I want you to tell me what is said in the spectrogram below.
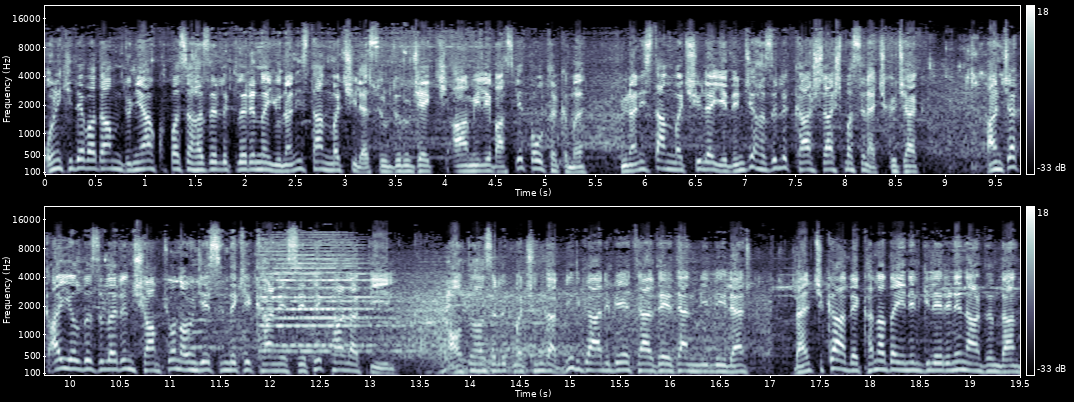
12 dev adam Dünya Kupası hazırlıklarını Yunanistan maçıyla sürdürecek. Amili basketbol takımı Yunanistan maçıyla 7. hazırlık karşılaşmasına çıkacak. Ancak Ay Yıldızlıların şampiyon öncesindeki karnesi pek parlak değil. Altı hazırlık maçında bir galibiyet elde eden milliler Belçika ve Kanada yenilgilerinin ardından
